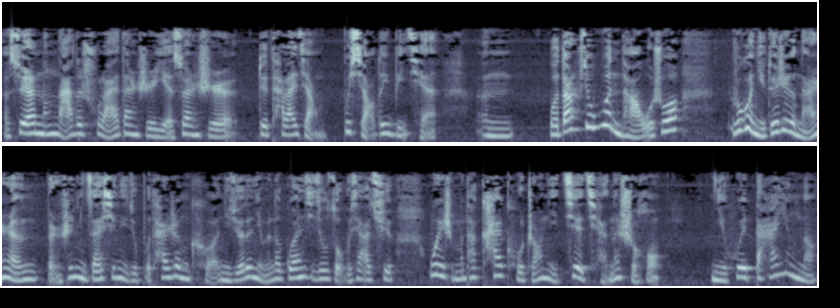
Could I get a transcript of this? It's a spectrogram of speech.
呃虽然能拿得出来，但是也算是对他来讲不小的一笔钱。嗯，我当时就问他，我说。如果你对这个男人本身你在心里就不太认可，你觉得你们的关系就走不下去，为什么他开口找你借钱的时候，你会答应呢？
